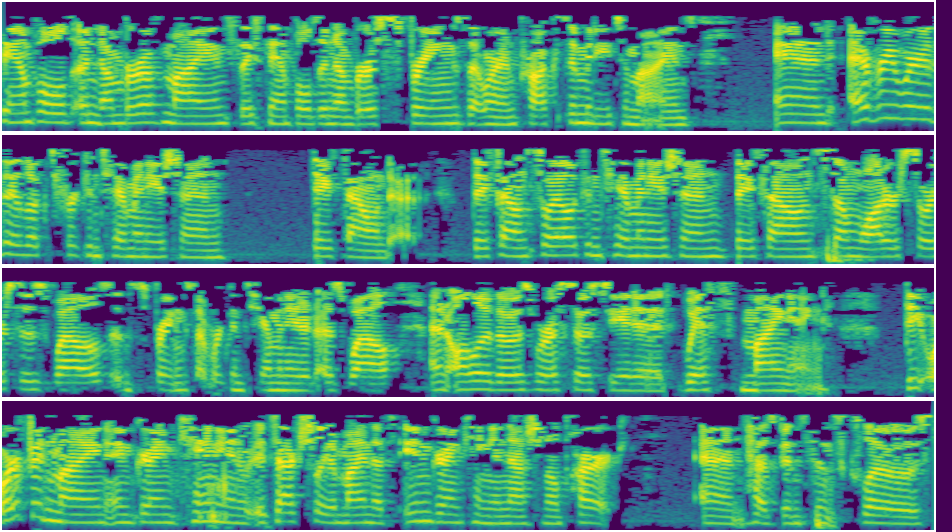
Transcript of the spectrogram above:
sampled a number of mines. They sampled a number of springs that were in proximity to mines. And everywhere they looked for contamination, they found it. They found soil contamination. They found some water sources, wells, and springs that were contaminated as well. And all of those were associated with mining. The Orphan Mine in Grand Canyon, it's actually a mine that's in Grand Canyon National Park and has been since closed.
